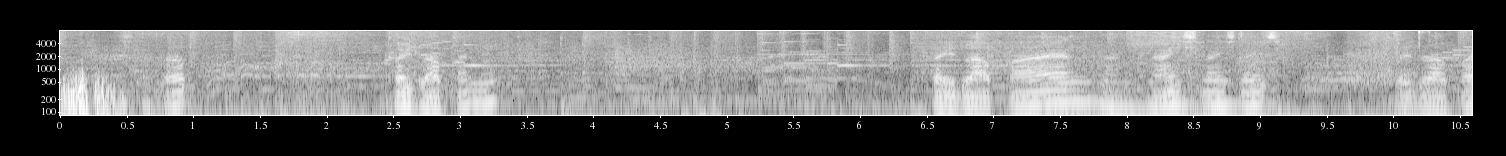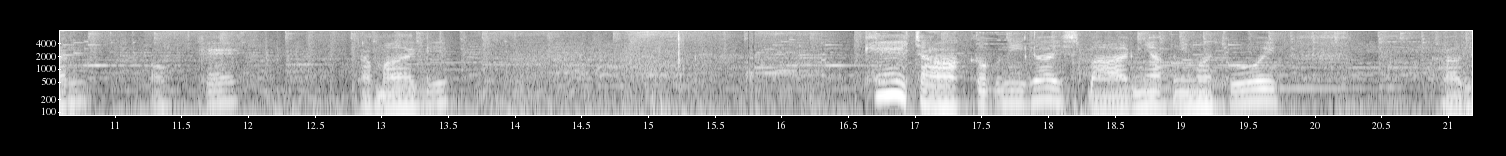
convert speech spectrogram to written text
Mantap kali 8 nih kali 8 nah, nice nice nice. Kali 8 oke. Tambah lagi. Oke cakep nih guys. Banyak nih mah cuy. Kali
